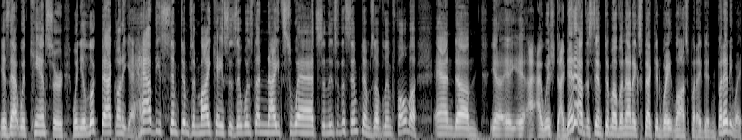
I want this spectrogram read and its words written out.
is that with cancer, when you look back on it, you have these symptoms. In my cases, it was the night sweats, and these are the symptoms of lymphoma. And um, you know, I, I wished I did have the symptom of an unexpected weight loss, but I didn't. But anyway,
